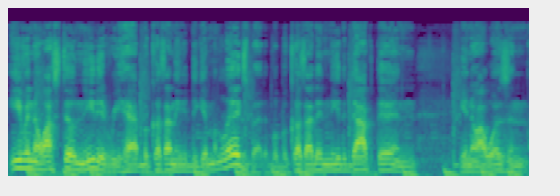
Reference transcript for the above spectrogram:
Even though I still needed rehab because I needed to get my legs better, but because I didn't need a doctor and you know, I wasn't,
